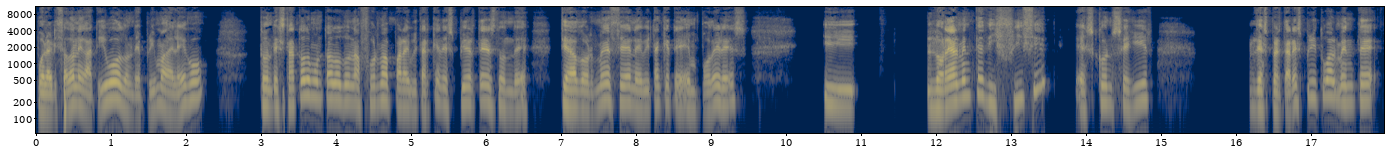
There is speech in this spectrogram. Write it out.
polarizado negativo, donde prima el ego, donde está todo montado de una forma para evitar que despiertes, donde te adormecen, evitan que te empoderes. Y, lo realmente difícil es conseguir despertar espiritualmente,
